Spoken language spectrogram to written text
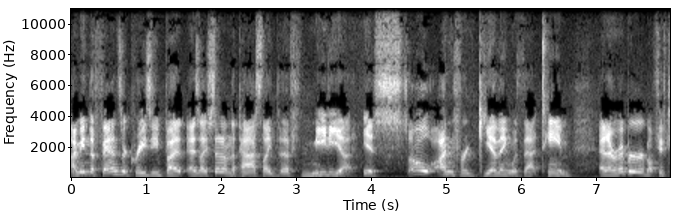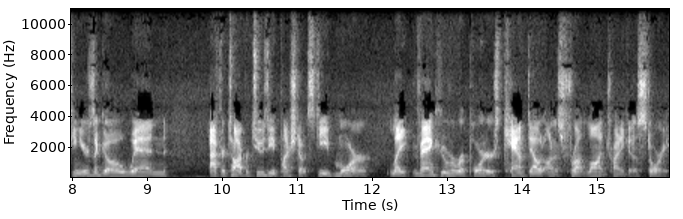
I mean, the fans are crazy, but as I've said in the past, like the media is so unforgiving with that team. And I remember about 15 years ago when, after Todd Bertuzzi punched out Steve Moore, like Vancouver reporters camped out on his front lawn trying to get a story.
